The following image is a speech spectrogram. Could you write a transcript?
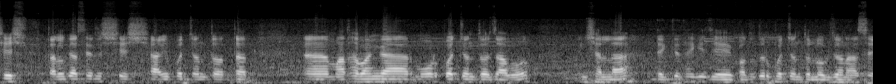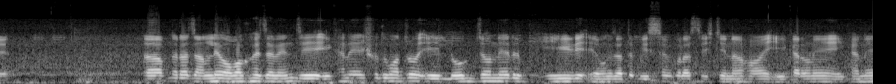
শেষ তালগাছের শেষ সারি পর্যন্ত, অর্থাৎ মাথাভাঙ্গার মোড় পর্যন্ত যাব। ইনশাল্লাহ দেখতে থাকি যে কতদূর পর্যন্ত লোকজন আছে। তা আপনারা জানলে অবাক হয়ে যাবেন যে এখানে শুধুমাত্র এই লোকজনের ভিড় এবং যাতে বিশৃঙ্খলার সৃষ্টি না হয়, এই কারণে এখানে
